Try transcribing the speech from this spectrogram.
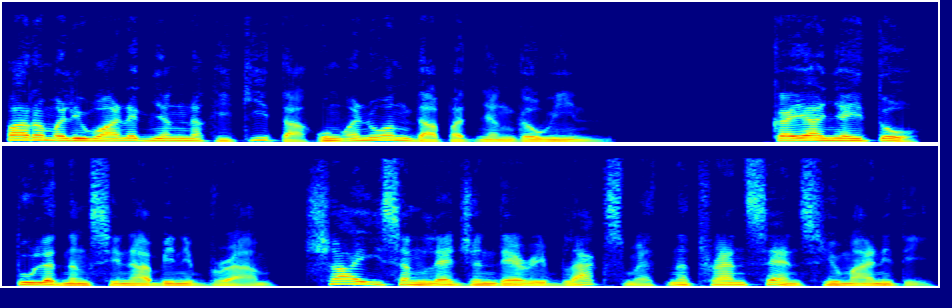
para maliwanag niyang nakikita kung ano ang dapat niyang gawin. Kaya niya ito, tulad ng sinabi ni Bram, siya ay isang legendary blacksmith na transcends humanity.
